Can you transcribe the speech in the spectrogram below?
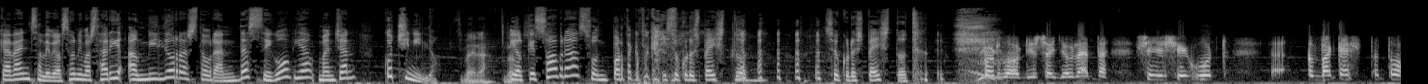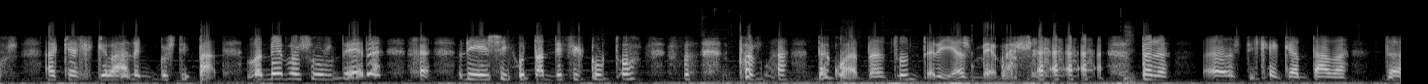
cada any celebra el seu aniversari al millor restaurant de Segovia menjant cochinillo. Mira, Doncs. I el que sobra són porta cap a I casa. s'ho cruspeix tot. S'ho cruspeix tot. Perdoni, senyoreta, si he sigut amb aquesta tos, aquest que van. La meva sordera li he sigut tan dificultós parlar de quantes tonteries meves. Però eh, estic encantada de,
